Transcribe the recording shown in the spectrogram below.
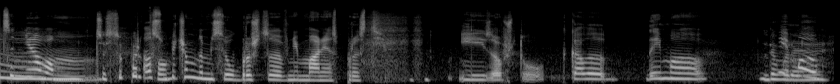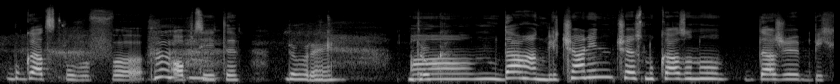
оценявам. Че супер, Аз обичам да ми се обръща внимание с пръсти. и изобщо така да, да има, Добре. има богатство в а, опциите. Добре. Друг. А, да, англичанин, честно казано, даже бих...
